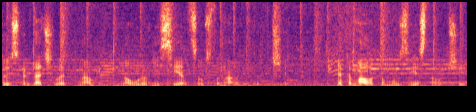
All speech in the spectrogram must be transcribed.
то есть когда человек на, на уровне сердца устанавливает отношения. Это мало кому известно вообще.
